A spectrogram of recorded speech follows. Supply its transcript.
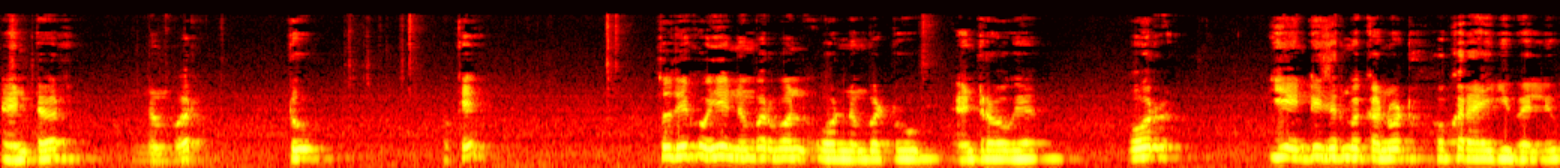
enter number two okay तो देखो ये नंबर वन और नंबर टू एंटर हो गया और ये इंटीजर में कन्वर्ट होकर आएगी वैल्यू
